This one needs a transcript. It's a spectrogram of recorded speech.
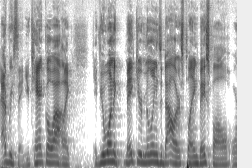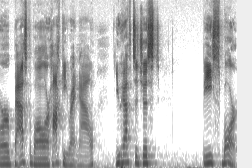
everything. You can't go out like if you want to make your millions of dollars playing baseball or basketball or hockey right now, you have to just be smart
